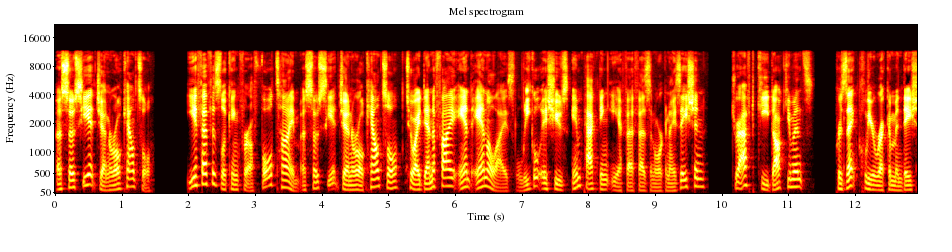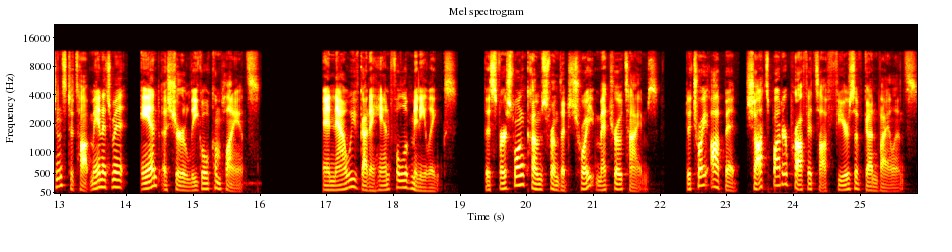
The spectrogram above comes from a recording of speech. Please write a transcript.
Associate General Counsel. EFF is looking for a full time Associate General Counsel to identify and analyze legal issues impacting EFF as an organization draft key documents, present clear recommendations to top management, and assure legal compliance. And now we've got a handful of mini links. This first one comes from the Detroit Metro Times. Detroit op ed ShotSpotter profits off fears of gun violence.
